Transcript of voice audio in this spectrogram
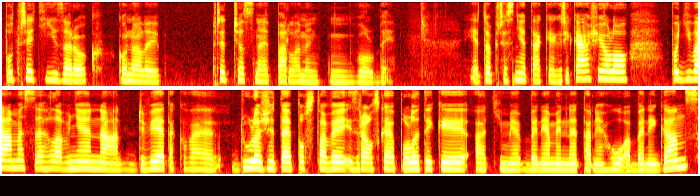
po třetí za rok konaly předčasné parlamentní volby. Je to přesně tak, jak říkáš, Jolo. Podíváme se hlavně na dvě takové důležité postavy izraelské politiky a tím je Benjamin Netanyahu a Benny Gantz.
